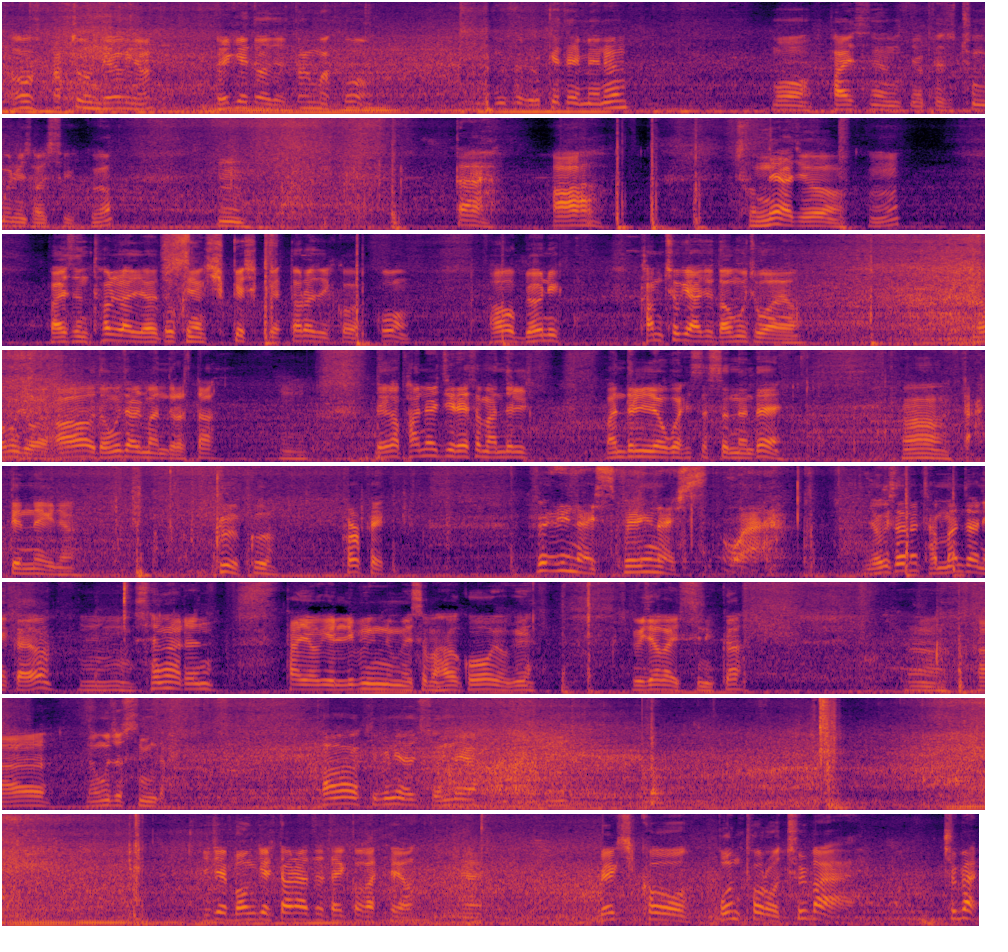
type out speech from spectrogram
어우 딱 좋은데요 그냥 베개도 아주 딱 맞고 그래서 이렇게 되면은 뭐 바이슨 옆에서 충분히 잘 수 있고요. 음 딱아 좋네 아주. 응? 바이슨 털 날려도 그냥 쉽게 쉽게 떨어질 것 같고 아우 면이 감촉이 아주 너무 좋아요. 너무 좋아요. 아 너무 잘 만들었다. 음. 내가 바느질해서 만들 만들려고 했었었는데 아딱 됐네 그냥. 그 그. 퍼펙트 very nice very nice. 와 여기서는 잠만 자니까요. 음, 생활은 다 여기 리빙룸에서만 하고 여기 의자가 있으니까. 어, 아 너무 좋습니다. 아 기분이 아주 좋네요. 음. 이제 먼 길 떠나도 될 것 같아요. 예. 멕시코 본토로 출발. 출발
